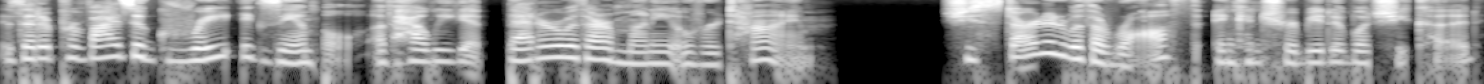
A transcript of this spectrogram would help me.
is that it provides a great example of how we get better with our money over time. She started with a Roth and contributed what she could.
